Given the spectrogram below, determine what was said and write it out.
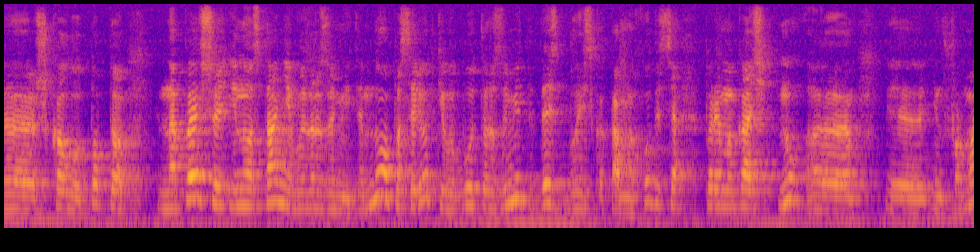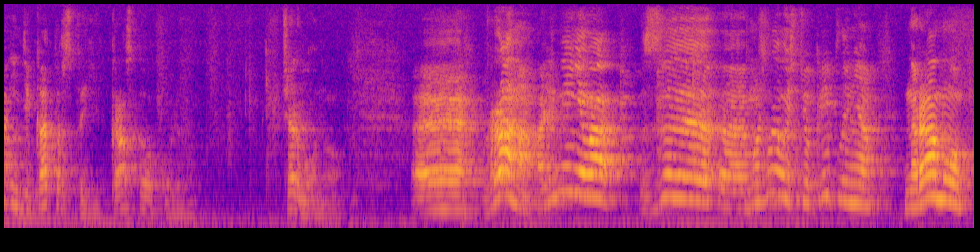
е, шкалу. Тобто на перший і на останній ви зрозумієте. Ну а посередки ви будете розуміти, десь близько там знаходиться перемикач. Ну, е, е, інформа, індикатор стоїть красного кольору, червоного. Е, рама алюмінієва з е, можливістю кріплення на раму.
